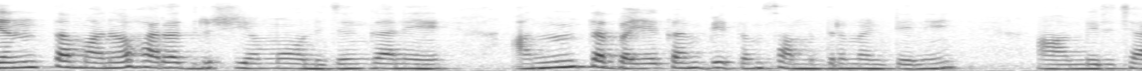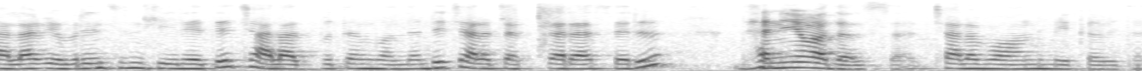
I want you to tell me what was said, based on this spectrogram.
ఎంత మనోహర దృశ్యమో నిజంగానే అంత భయకంపితం సముద్రం అంటేనే. మీరు చాలా వివరించిన తీరైతే చాలా అద్భుతంగా ఉందండి. చాలా చక్కగా రాశారు. ధన్యవాదాలు సార్. చాలా బాగుంది మీ కవిత.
